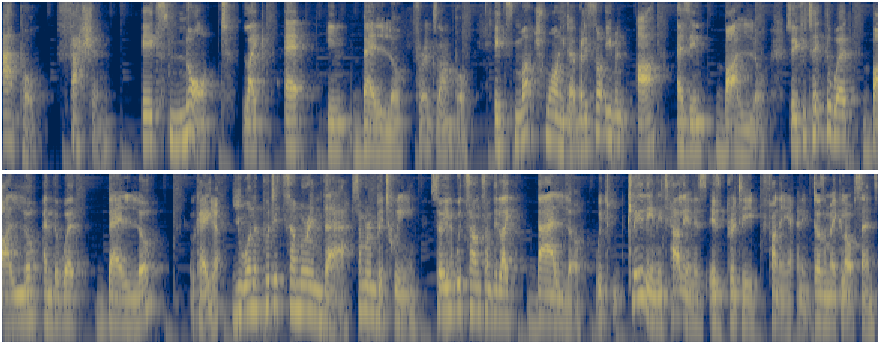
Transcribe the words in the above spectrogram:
apple, fashion. It's not like e in bello, for example. It's much wider, but it's not even a as in ballo. So if you take the word ballo and the word bello, okay, yeah. you want to put it somewhere in there, somewhere in between. So yeah. it would sound something like bello, which clearly in Italian is, is pretty funny and it doesn't make a lot of sense.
